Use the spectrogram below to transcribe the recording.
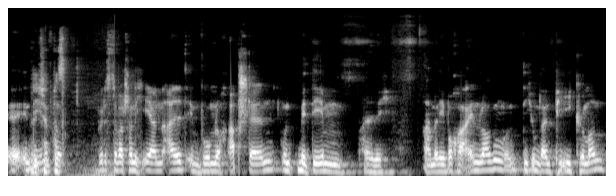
Äh, in ich dem Fall würdest du wahrscheinlich eher einen Alt im Wurmloch abstellen und mit dem, weiß nicht, einmal die Woche einloggen und dich um dein PI kümmern,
